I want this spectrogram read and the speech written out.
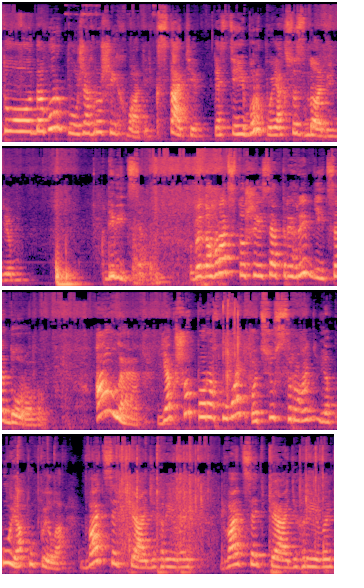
То на моркву вже грошей хватить. Кстати, я з цією морквою як со знаменем. Дивіться, виноград 163 гривні і це дорого. Але якщо порахувати оцю срань, яку я купила, 25 гривень, 25 гривень,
